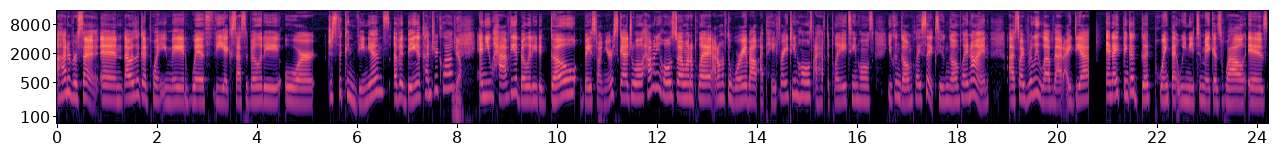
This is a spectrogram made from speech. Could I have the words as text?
Hundred percent. And that was a good point you made with the accessibility or just the convenience of it being a country club. Yeah. And you have the ability to go based on your schedule. How many holes do I want to play? I don't have to worry about I paid for 18 holes. I have to play 18 holes. You can go and play six. You can go and play nine. Uh, so I really love that idea. And I think a good point that we need to make as well is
